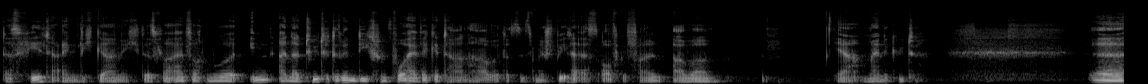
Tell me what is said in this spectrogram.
das fehlte eigentlich gar nicht. Das war einfach nur in einer Tüte drin, die ich schon vorher weggetan habe. Das ist mir später erst aufgefallen, aber ja, meine Güte. Äh,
